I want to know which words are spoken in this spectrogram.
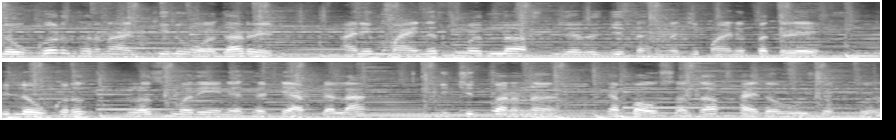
लवकर धरणं आणखीन वधारेल आणि मायनसमधलं असलेलं जी धरणाची पाणी पातळी आहे ती लवकरच प्लसमध्ये येण्यासाठी आपल्याला निश्चितपणानं त्या पावसाचा फायदा होऊ शकतो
